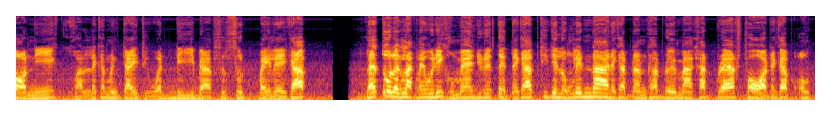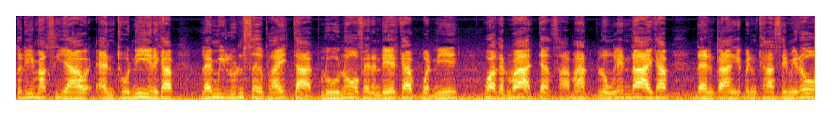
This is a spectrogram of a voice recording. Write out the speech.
ตอนนี้ขวัญและกำลังใจถือว่าดีแบบสุดๆ ไปเลยครับ และตัวหลักๆในวันนี้ของแมนยู i นเต็ดนะครับที่จะลงเล่นได้นะครับนำทัพโดยมาคัตแรดฟอร์ดนะครับองโตนี่มักซิยาวแอนโทนีนะครับและมีลุ้นเซอร์ไพรส์จากบรูโน่เฟรนันเดสครับวันนี้ว่ากันว่าจะสามารถลงเล่นได้ครับแดนกลางจะเป็นคาเซมิโร่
